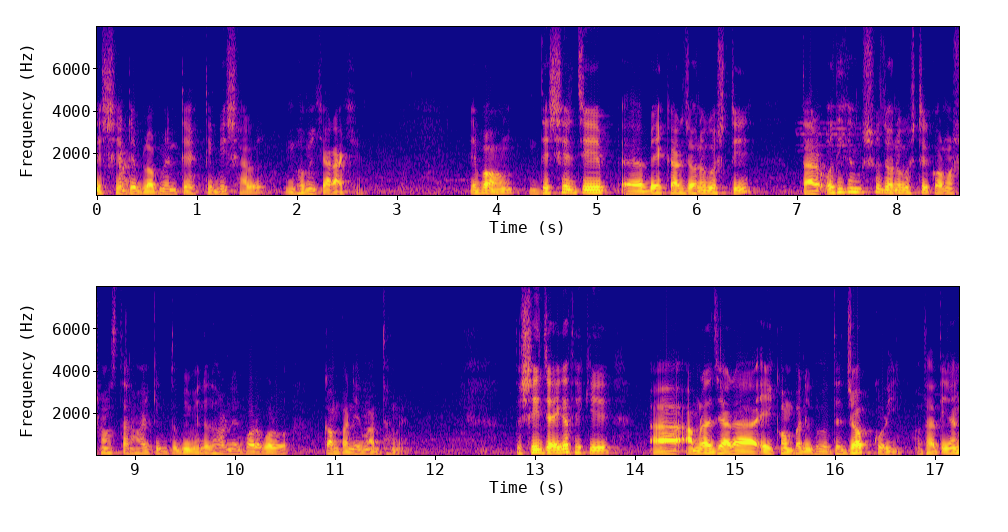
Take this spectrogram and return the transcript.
দেশের ডেভেলপমেন্টে একটি বিশাল ভূমিকা রাখে। এবং দেশের যে বেকার জনগোষ্ঠী, তার অধিকাংশ জনগোষ্ঠীর কর্মসংস্থান হয় কিন্তু বিভিন্ন ধরনের বড় বড় কোম্পানির মাধ্যমে। তো সেই জায়গা থেকে আমরা যারা এই কোম্পানিগুলোতে জব করি, অর্থাৎ ইয়াং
